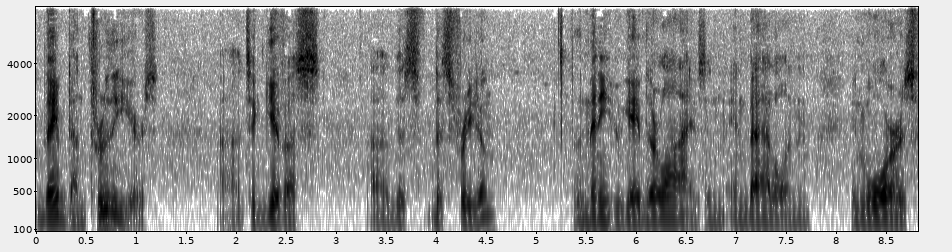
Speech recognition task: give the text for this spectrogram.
they've done through the years uh, to give us uh, this this freedom. For the many who gave their lives in, in battle and in wars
